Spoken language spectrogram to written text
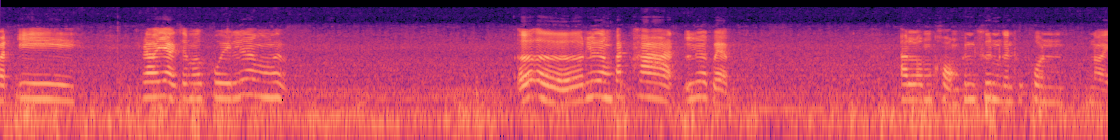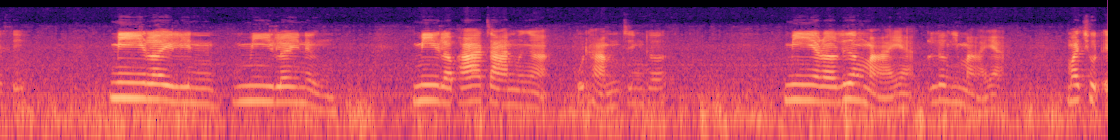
วัดดี เราอยากจะมาคุยเรื่องแบบเออเออเรื่องพัดพาดเลือกแบบ อารมณ์ของขึ้นขึ้นกันทุกคนหน่อยสิ มีเลยลิน มีเลยหนึ่ง มีเหรอพระอาจารย์มึงอะ กูถามจริงเถอะ มีเหรอเรื่องหมายอะ เรื่องอีหมายอะ มาฉุดไอ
